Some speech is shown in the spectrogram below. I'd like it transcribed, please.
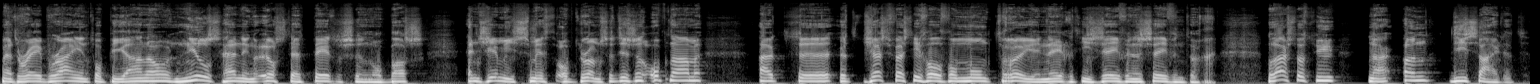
met Ray Bryant op piano... Niels Henning Ørsted Petersen op bas... en Jimmy Smith op drums. Het is een opname uit uh, het jazzfestival van Montreux in 1977. Luistert u naar Undecided.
